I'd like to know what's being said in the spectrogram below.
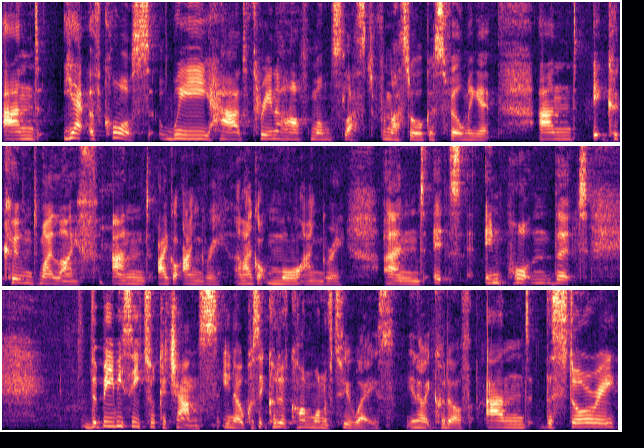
And yeah, of course. We had three and a half months last from last August filming it, and it cocooned my life. And I got angry, and I got more angry. And it's important that the BBC took a chance, you know, because it could have gone one of two ways. You know, it could have. And the story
